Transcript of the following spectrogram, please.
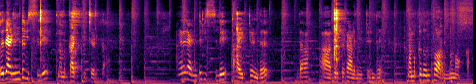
ഒരു രണ്ട് വിസിൽ നമുക്ക് അടുപ്പിച്ചെടുക്കാം. അങ്ങനെ രണ്ട് വിസിൽ ആയിട്ടുണ്ട്. ഇതാ ആദ്യമൊക്കെ കളഞ്ഞിട്ടുണ്ട്. നമുക്കിതൊന്ന് തുറന്ന് നോക്കാം.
